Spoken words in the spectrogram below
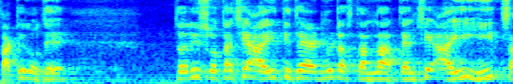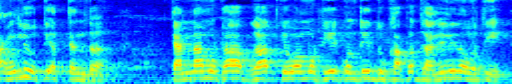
पाटील होते. तरी स्वतःची आई तिथे ॲडमिट असताना त्यांची आई ही चांगली होती अत्यंत. त्यांना मोठा अपघात किंवा मोठी कोणतीही दुखापत झालेली नव्हती.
